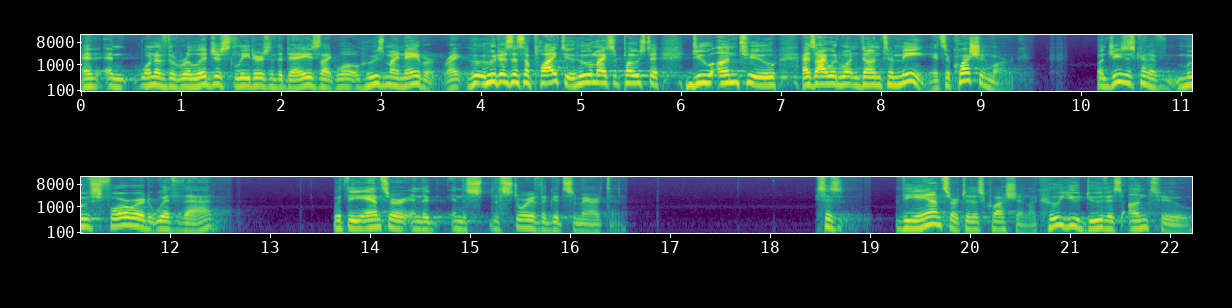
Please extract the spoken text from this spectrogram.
and, and one of the religious leaders in the day is like, well, who's my neighbor, right? Who, who does this apply to? Who am I supposed to do unto as I would want done to me? It's a question mark. When Jesus kind of moves forward with that, with the answer in the, in the, the story of the Good Samaritan, he says, the answer to this question, like who you do this unto,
